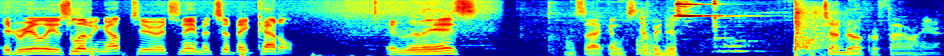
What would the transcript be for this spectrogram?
it really is living up to its name. It's a big kettle. It really is. One second. Let me just turn it up for power here.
